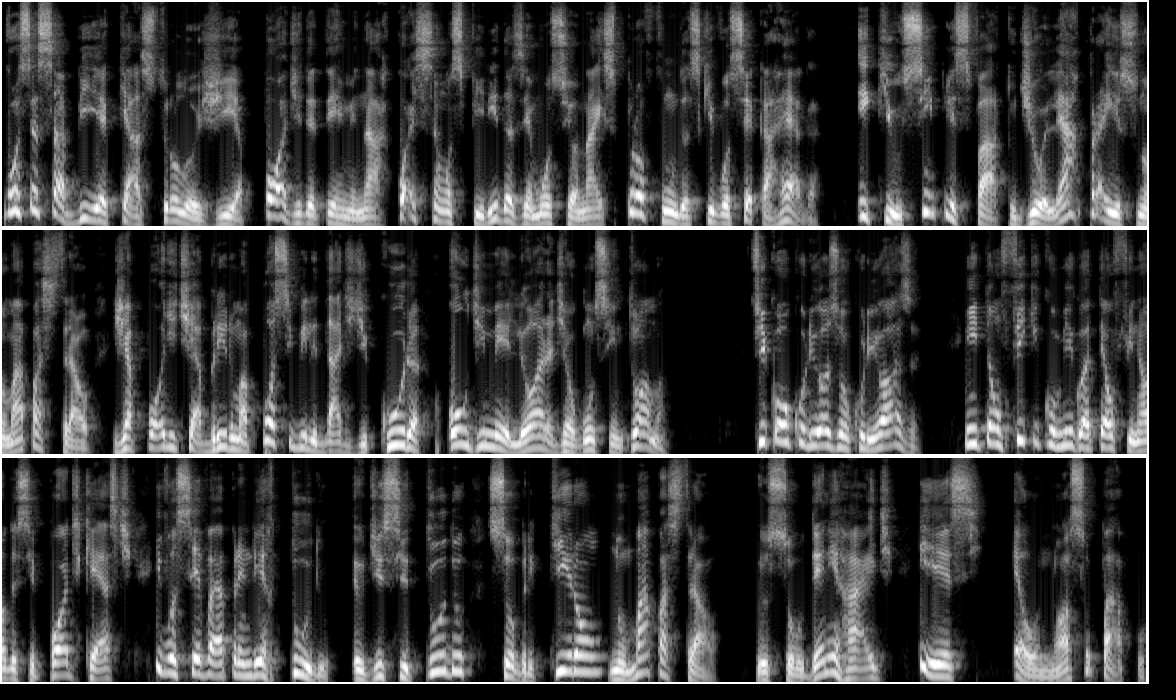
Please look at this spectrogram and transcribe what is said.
Você sabia que a astrologia pode determinar quais são as feridas emocionais profundas que você carrega? E que o simples fato de olhar para isso no mapa astral já pode te abrir uma possibilidade de cura ou de melhora de algum sintoma? Ficou curioso ou curiosa? Então fique comigo até o final desse podcast e você vai aprender tudo. Eu disse tudo sobre Kiron no mapa astral. Eu sou o Danny Hyde e esse é o nosso papo.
